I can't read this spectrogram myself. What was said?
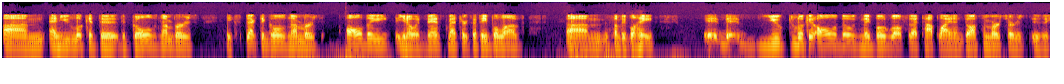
um, and you look at the the goals numbers, expected goals numbers, all the you know advanced metrics that people love, um, some people hate. You look at all of those and they bode well for that top line. And Dawson Mercer is, is a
